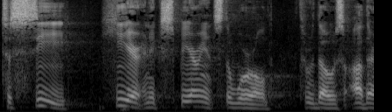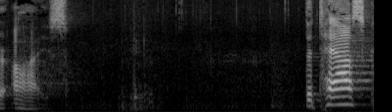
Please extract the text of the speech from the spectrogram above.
to see, hear, and experience the world through those other eyes. The task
